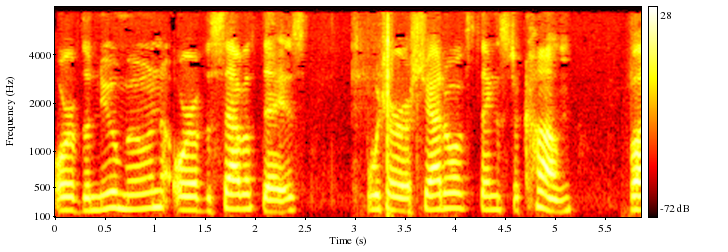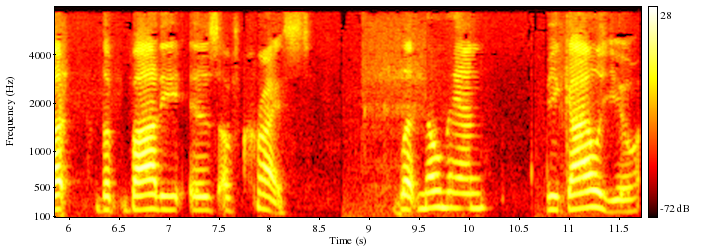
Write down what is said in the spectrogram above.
or of the new moon, or of the Sabbath days, which are a shadow of things to come, but the body is of Christ. Let no man beguile you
